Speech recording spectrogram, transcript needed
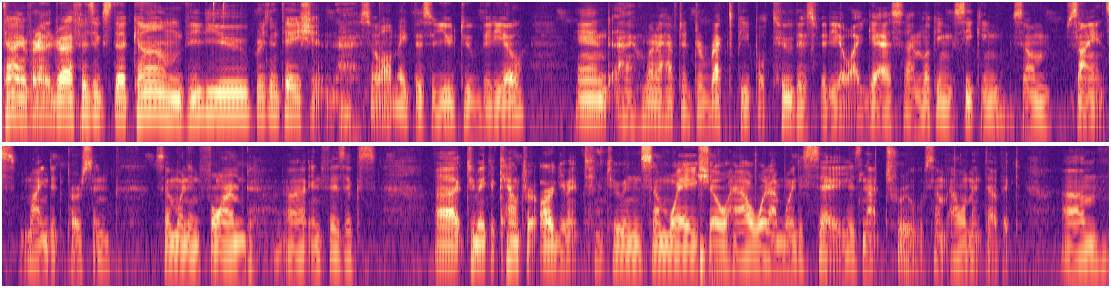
time for another draftphysics.com video presentation. So I'll make this a YouTube video and I'm going to have to direct people to this video I guess. I'm looking, seeking some science-minded person, someone informed uh, in physics uh, to make a counter argument, to in some way show how what I'm going to say is not true, some element of it. Um,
